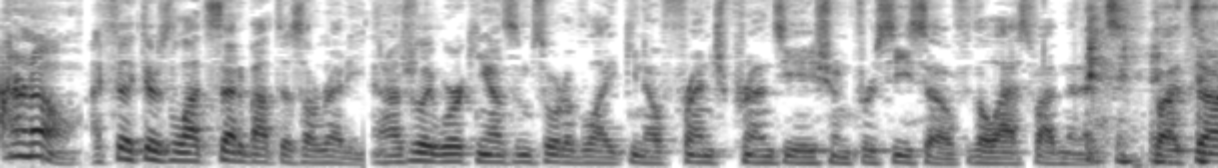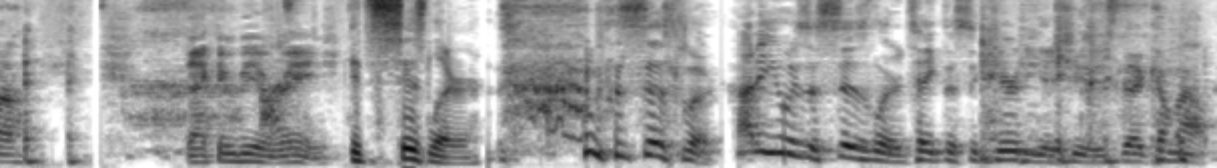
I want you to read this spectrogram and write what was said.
I don't know. I feel like there's a lot said about this already. And I was really working on some sort of like, you know, French pronunciation for CISO for the last five minutes. But uh, that can be arranged. It's Sizzler. the Sizzler. How do you as a Sizzler take the security issues that come out?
